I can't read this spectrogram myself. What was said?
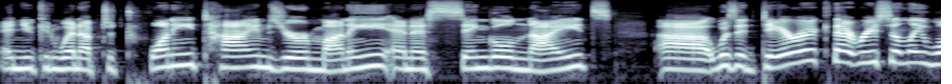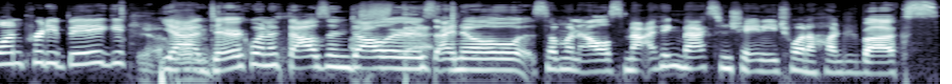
and you can win up to 20 times your money in a single night. Uh, was it Derek that recently won pretty big? Yeah, Derek won a thousand dollars. I know someone else. Ma- I think Max and Shane each won a hundred bucks.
